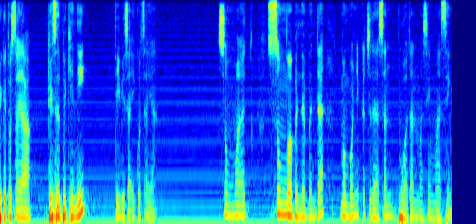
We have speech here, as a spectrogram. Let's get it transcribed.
begitu saya geser begini, dia bisa ikut saya. Semua semua benda-benda mempunyai kecerdasan buatan masing-masing.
